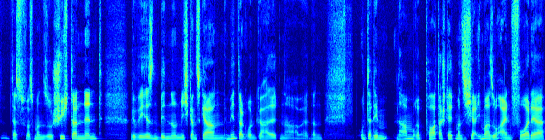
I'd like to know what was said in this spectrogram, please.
das, was man so schüchtern nennt, gewesen bin und mich ganz gern im Hintergrund gehalten habe. Dann unter dem Namen Reporter stellt man sich ja immer so einen vor, der,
